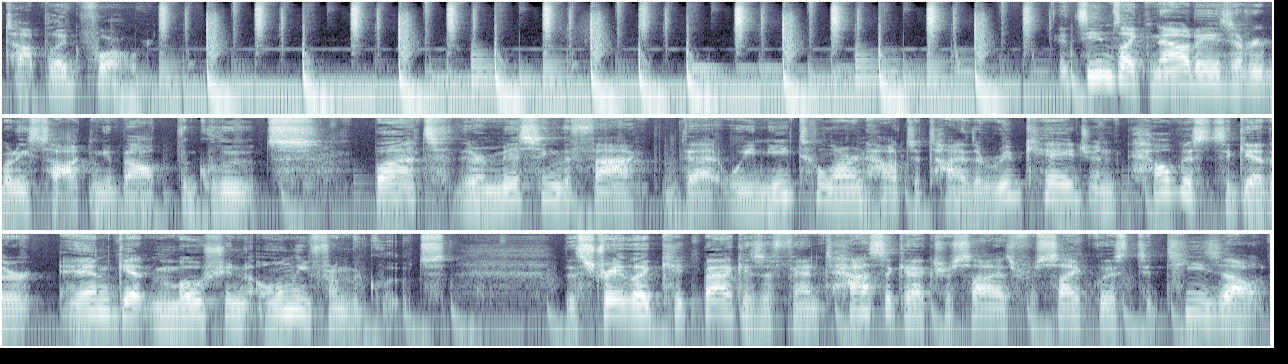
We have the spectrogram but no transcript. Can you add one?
top leg forward. It seems like nowadays everybody's talking about the glutes, but they're missing the fact that we need to learn how to tie the rib cage and pelvis together and get motion only from the glutes. The straight leg kickback is a fantastic exercise for cyclists to tease out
